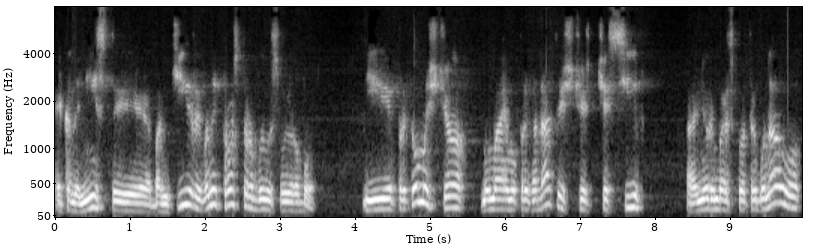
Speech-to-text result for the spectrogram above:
економісти, банкіри. Вони просто робили свою роботу. І при тому, що ми маємо пригадати, що з часів е, Нюрнберзького трибуналу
